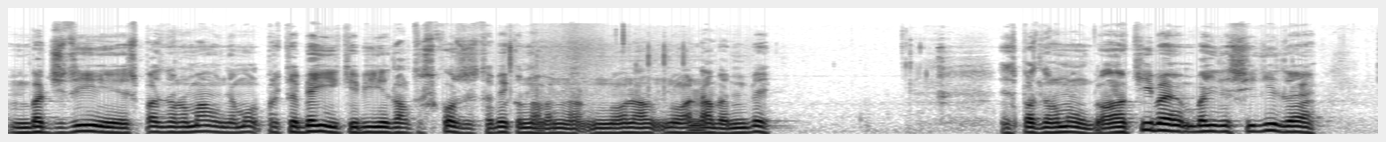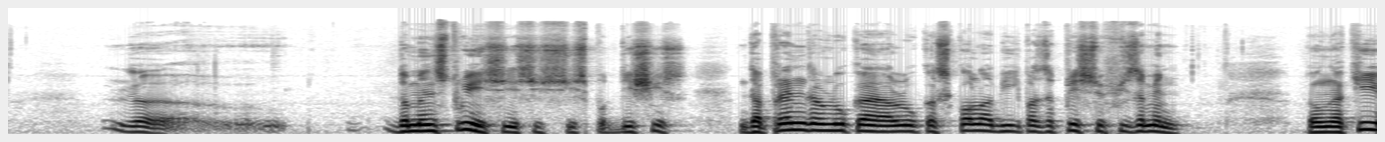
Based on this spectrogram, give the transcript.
em vaig dir, és pas normal, molt, perquè veia que hi havia d'altres coses també que no, no, no, no anaven bé. És pas normal. Aquí va, vaig decidir de, de de menstruir, si, si, si es pot dir així, d'aprendre el que, el que escola havia pas après suficientment. Donc aquí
